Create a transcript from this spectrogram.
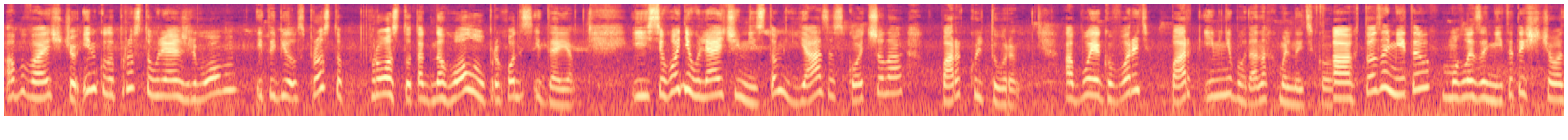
А буває, що інколи просто гуляєш Львовом, і тобі просто просто так на голову приходить ідея. І сьогодні, гуляючи містом, я заскочила парк культури. Або, як говорять, парк імені Богдана Хмельницького. А хто замітив, могли замітити, що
